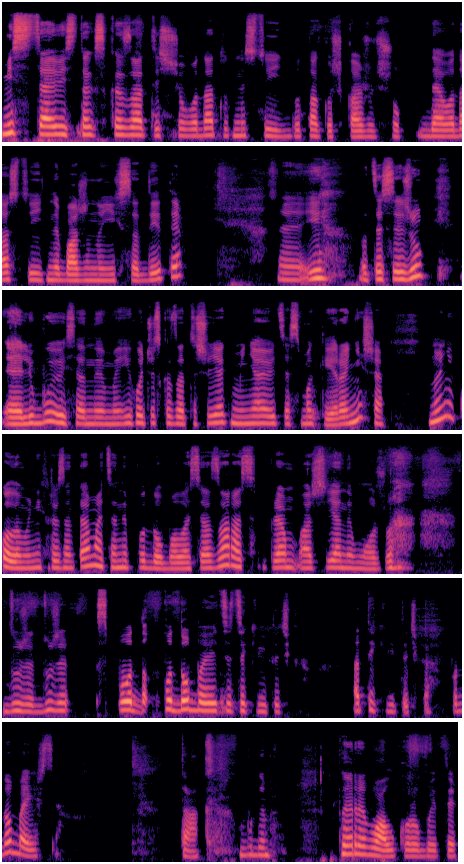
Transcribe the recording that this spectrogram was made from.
Місцевість, так сказати, що вода тут не стоїть, бо також кажуть, що де вода стоїть, не бажано їх садити. Е, І оце сижу, е, любуюся ними і хочу сказати, що як міняються смаки. Раніше ну ніколи мені хризантема ця не подобалася, а зараз прям аж я не можу. Дуже дуже сподо- подобається ця квіточка. А ти квіточка, подобаєшся? Так, будемо перевалку робити.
